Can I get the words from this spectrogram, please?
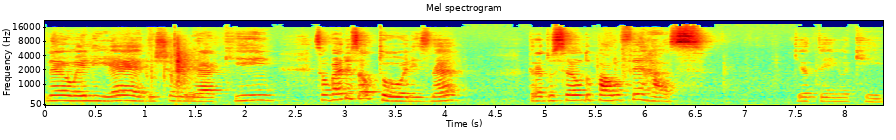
Não, ele é, deixa eu olhar aqui. São vários autores, né? Tradução do Paulo Ferraz, que eu tenho aqui.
